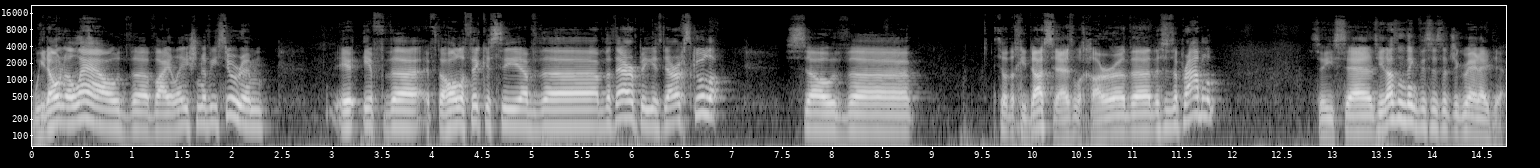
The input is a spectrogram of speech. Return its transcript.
we don't allow the violation of Isurim if, the, if the whole efficacy of the, of the therapy is Derech Skula. So the, so the Chidah says, L'chara, the, this is a problem. So he says, he doesn't think this is such a great idea.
